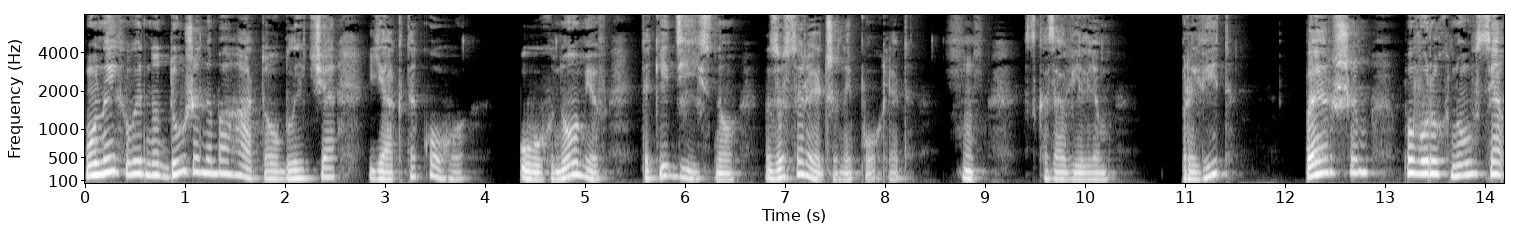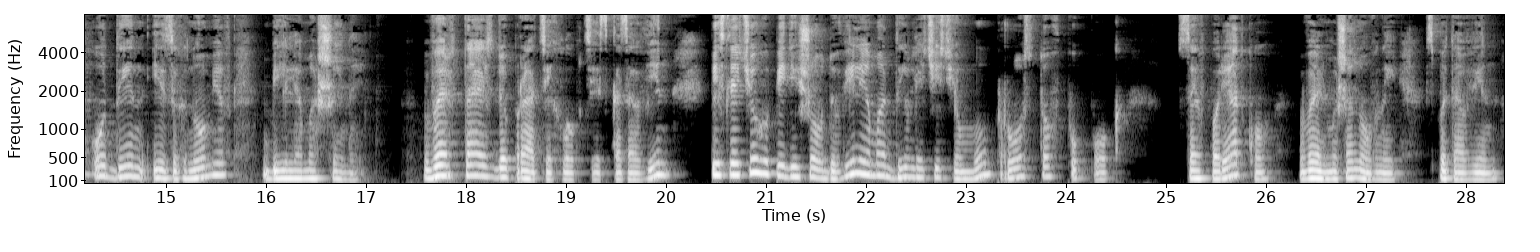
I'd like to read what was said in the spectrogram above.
у них видно дуже небагато обличчя як такого. У гномів таки дійсно зосереджений погляд. «Хм», – сказав Вільям. Привіт. Першим поворухнувся один із гномів біля машини. Вертайся до праці, хлопці, сказав він, після чого підійшов до Вільяма, дивлячись йому просто в пупок. Все в порядку, вельми шановний? спитав він.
